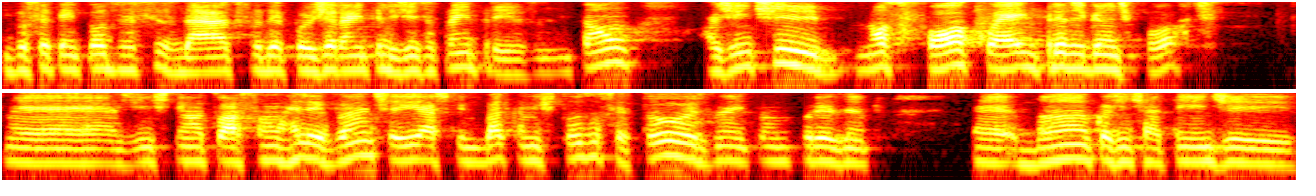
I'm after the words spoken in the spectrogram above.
E você tem todos esses dados para depois gerar inteligência para a empresa. Então, a gente, nosso foco é empresa de grande porte. É, a gente tem uma atuação relevante aí, acho que basicamente todos os setores, né? Então, por exemplo, é, banco, a gente atende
